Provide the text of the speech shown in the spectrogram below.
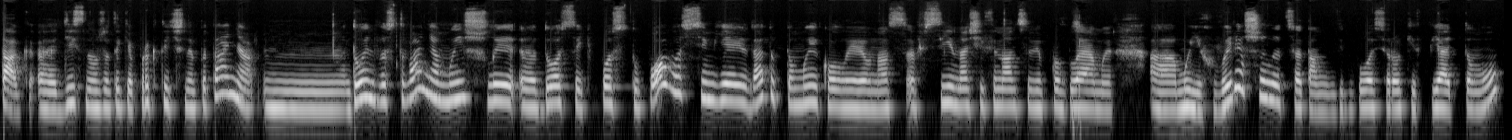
Так, е, дійсно вже таке практичне питання. До інвестування ми йшли е, досить поступово з сім'єю. Да? Тобто, ми, коли у нас всі наші фінансові проблеми, ми їх вирішили. Це там відбулося років 5 тому.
